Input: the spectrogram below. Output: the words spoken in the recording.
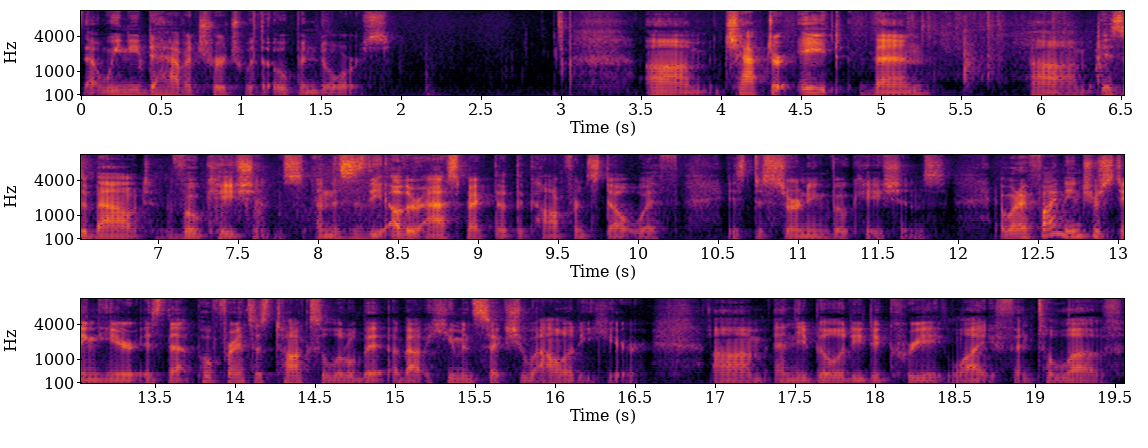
That we need to have a church with open doors. Um, chapter 8, then, um, is about vocations. And this is the other aspect that the conference dealt with is discerning vocations. And what i find interesting here is that pope francis talks a little bit about human sexuality here um, and the ability to create life and to love.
